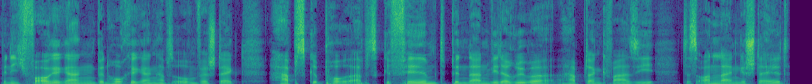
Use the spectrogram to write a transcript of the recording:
bin ich vorgegangen, bin hochgegangen, hab's oben versteckt, hab's, hab's gefilmt, bin dann wieder rüber, hab dann quasi das online gestellt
